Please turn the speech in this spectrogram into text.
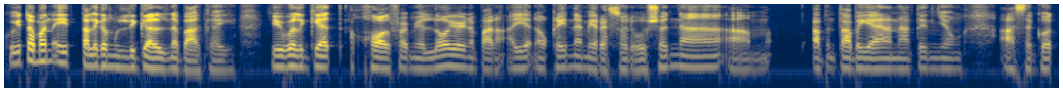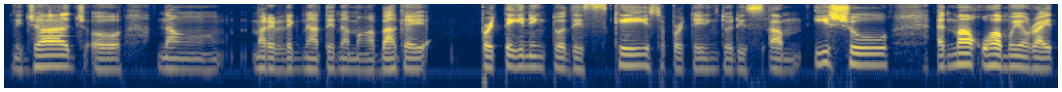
Kung ito man ay talagang legal na bagay, you will get a call from your lawyer na parang, ayan, okay na, may resolution na, um, tabayanan natin yung uh, sagot ni judge o ng maririnig natin ng mga bagay pertaining to this case or pertaining to this um, issue and makukuha mo yung right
